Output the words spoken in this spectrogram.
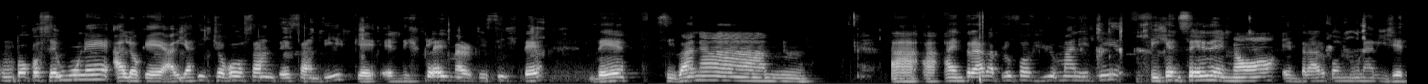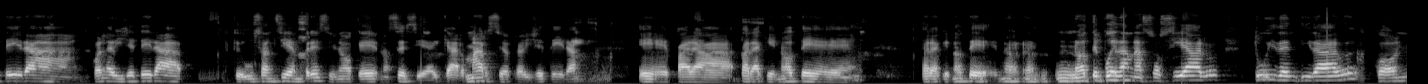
un poco se une a lo que habías dicho vos antes, Santi, que el disclaimer que hiciste de si van a, mm, a- a entrar a Proof of Humanity, fíjense de no entrar con una billetera, con la billetera que usan siempre, sino que no sé si hay que armarse otra billetera eh, para, para que no te para que no te, no, no- no te puedan asociar tu identidad con,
